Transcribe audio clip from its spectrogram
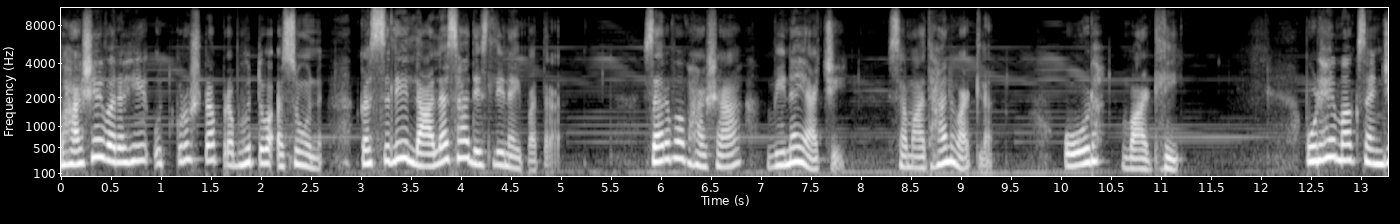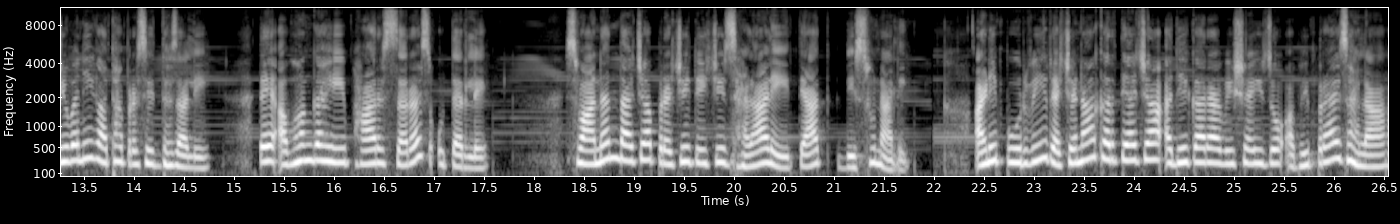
भाषेवरही उत्कृष्ट प्रभुत्व असून कसली लालसा दिसली नाही पत्रात. सर्व भाषा विनयाची समाधान वाटलं. ओढ वाढली. पुढे मग संजीवनी गाथा प्रसिद्ध झाली. ते अभंगही फार सरस उतरले. स्वानंदाच्या प्रचितीची झळाळी त्यात दिसून आली. आणि पूर्वी रचनाकर्त्याच्या अधिकाराविषयी जो अभिप्राय झाला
